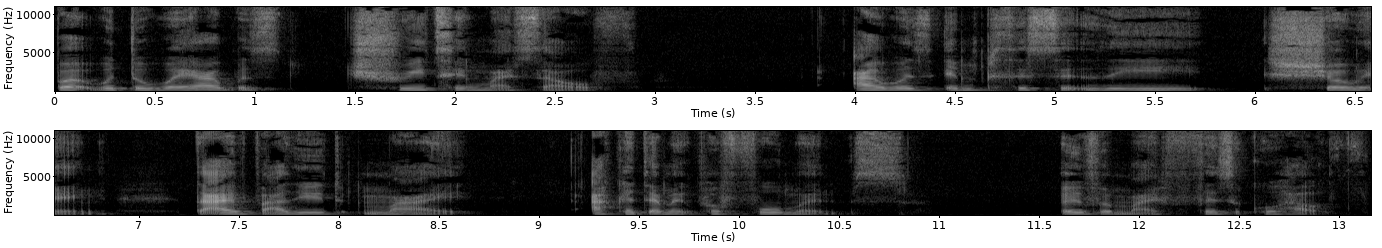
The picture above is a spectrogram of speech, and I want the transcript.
But with the way I was treating myself, I was implicitly showing that I valued my academic performance over my physical health.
